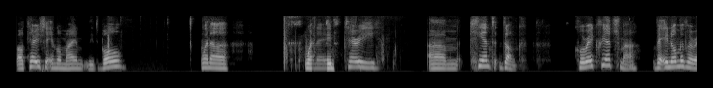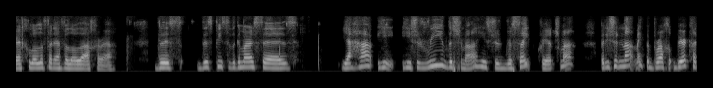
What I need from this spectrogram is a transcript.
balkari she'en lo mayim litbo when a when a carry um, can't dunk kore kriyat shma ve'eno mevarech lo lefaneh velo this this piece of the gemara says yeah, he he should read the Shema. He should recite Kriyat Shema, but he should not make the brach, birkat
